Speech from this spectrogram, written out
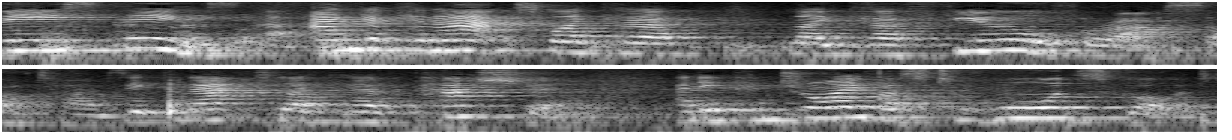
these things, anger can act like a, like a fuel for us sometimes. It can act like a passion, and it can drive us towards God.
